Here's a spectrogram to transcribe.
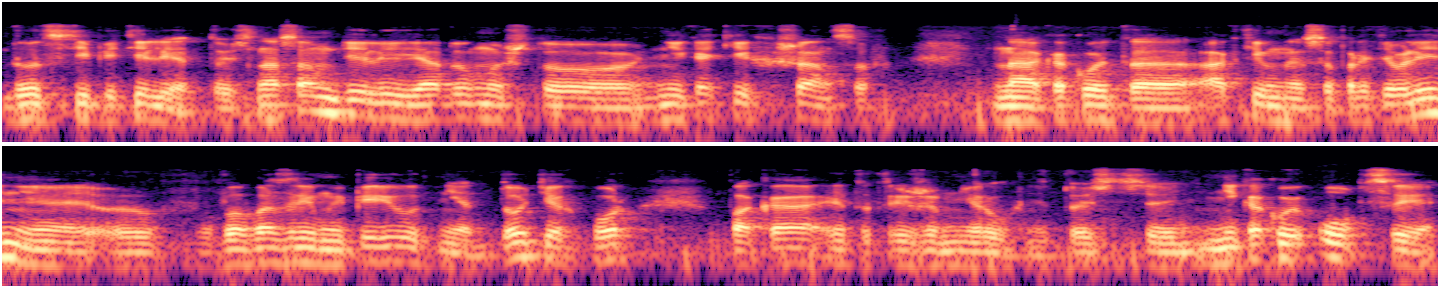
25 лет. То есть на самом деле я думаю, что никаких шансов на какое-то активное сопротивление э, в обозримый период нет. До тех пор, пока этот режим не рухнет. То есть э, никакой опции э,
